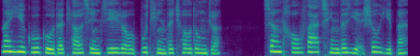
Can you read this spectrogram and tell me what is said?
那一股股的条形肌肉不停地抽动着，像头发情的野兽一般。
